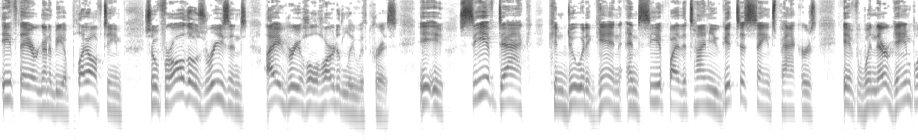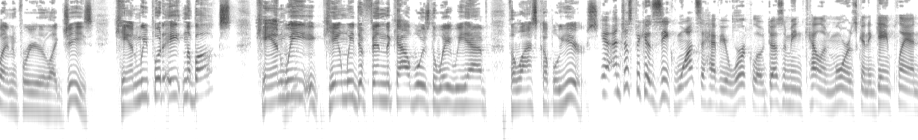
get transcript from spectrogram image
if they are going to be a playoff team. So, for all those reasons, I agree wholeheartedly with Cris. see if Dak can do it again and see if by the time you get to Saints Packers, if when they're game planning for you, they're like, geez, can we put eight in the box? Can mm-hmm. we can we defend the Cowboys the way we have the last couple years? Yeah, and just because Zeke wants a heavier workload doesn't mean Kellen Moore is going to game plan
